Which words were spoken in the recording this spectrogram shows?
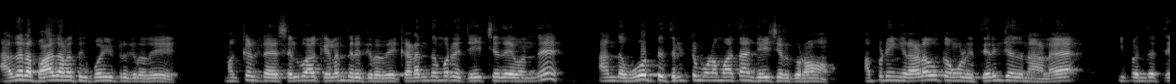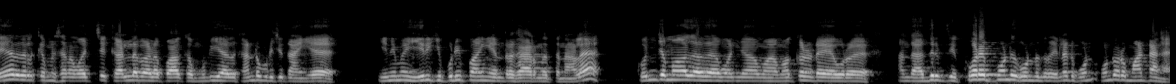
அதில் பாதாளத்துக்கு போய்கிட்டு இருக்கிறது. மக்கள்கிட்ட செல்வாக்கு இழந்திருக்கிறது. கடந்த முறை ஜெயிச்சதே வந்து அந்த ஓட்டு திருட்டு மூலமாக தான் ஜெயிச்சிருக்கிறோம் அப்படிங்கிற அளவுக்கு அவங்களுக்கு தெரிஞ்சதுனால இப்போ இந்த தேர்தல் கமிஷனை வச்சு கள்ள வேலை பார்க்க முடியாது கண்டுபிடிச்சிட்டாங்க. இனிமேல் இறுக்கி பிடிப்பாங்க என்ற காரணத்தினால கொஞ்சமாவது அதை கொஞ்சம் ம- மக்களுடைய ஒரு அந்த அதிருப்தியை குறைப்போண்டு கொண்டு வந்துடும் இல்லாட்டி கொண்டு கொண்டு வர மாட்டாங்க.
